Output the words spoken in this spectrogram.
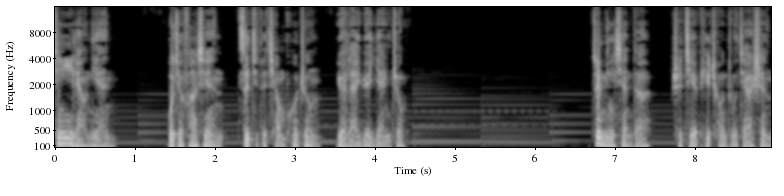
近一两年，我就发现自己的强迫症越来越严重。最明显的是洁癖程度加深，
